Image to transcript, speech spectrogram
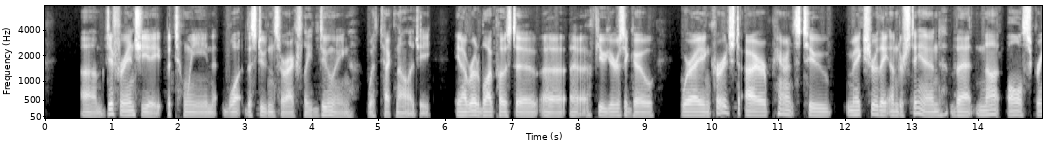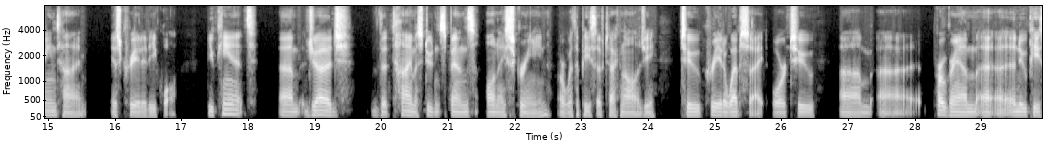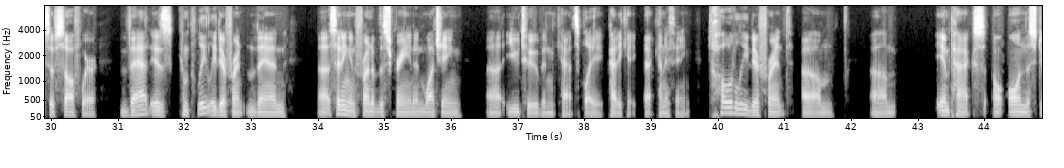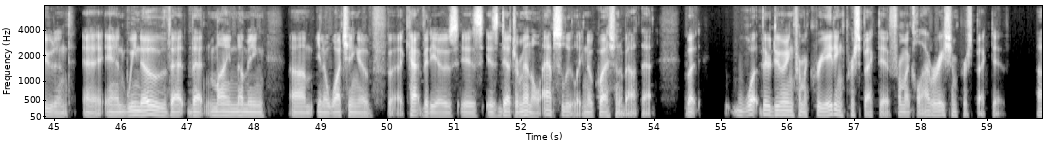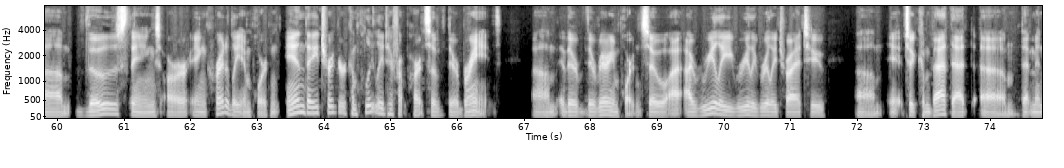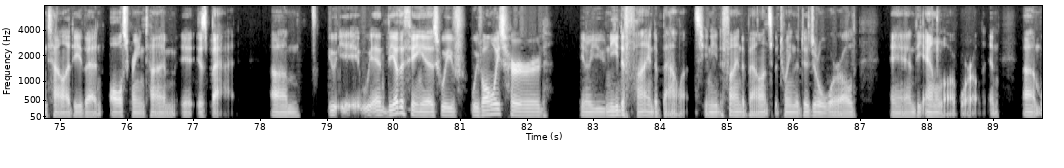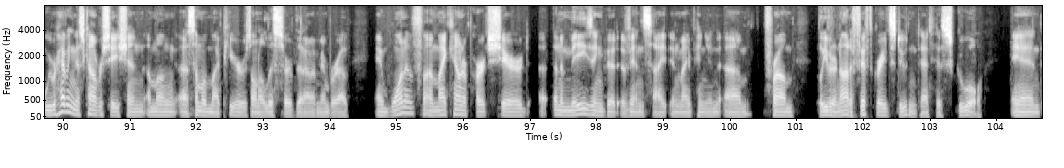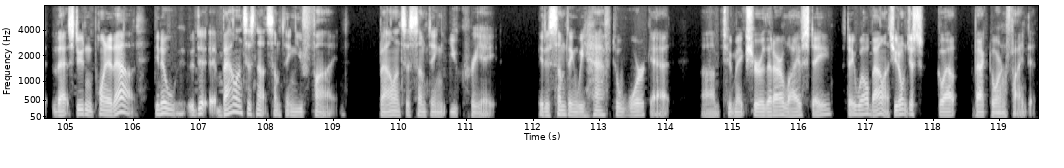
um, differentiate between what the students are actually doing with technology. You know, I wrote a blog post a, a, a few years ago where I encouraged our parents to make sure they understand that not all screen time is created equal. You can't um, judge the time a student spends on a screen or with a piece of technology to create a website or to um, uh, program a, a, new piece of software. That is completely different than uh, sitting in front of the screen and watching uh, YouTube and cats play patty cake, that kind of thing. Totally different um, um, impacts on the student, uh, and we know that that mind-numbing, um, you know, watching of uh, cat videos is is detrimental. Absolutely, no question about that. But what they're doing from a creating perspective, from a collaboration perspective, um, those things are incredibly important, and they trigger completely different parts of their brains. Um, they're they're very important. So I, I really, really, really try to um, eh, to combat that um, that mentality that all screen time is bad. Um, and the other thing is we've we've always heard you know you need to find a balance. You need to find a balance between the digital world and the analog world. And um, we were having this conversation among uh, some of my peers on a list serve that i'm a member of and one of uh, my counterparts shared uh, an amazing bit of insight in my opinion um, from believe it or not a fifth grade student at his school. And that student pointed out you know balance is not something you find. Balance is something you create it is something we have to work at um, to make sure that our lives stay stay well balanced. You don't just go out back door and find it.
